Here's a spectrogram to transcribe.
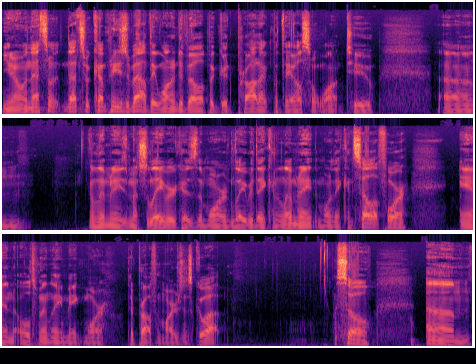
You know, and that's what that's what companies are about. They want to develop a good product, but they also want to um, eliminate as much labor because the more labor they can eliminate, the more they can sell it for, and ultimately make more. Their profit margins go up. So, um,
